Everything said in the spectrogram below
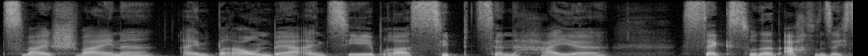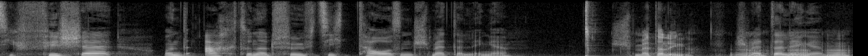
2 Schweine, ein Braunbär, ein Zebra, 17 Haie, 668 Fische und 850.000 Schmetterlinge. Schmetterlinge. Schmetterlinge. Ja, ja,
